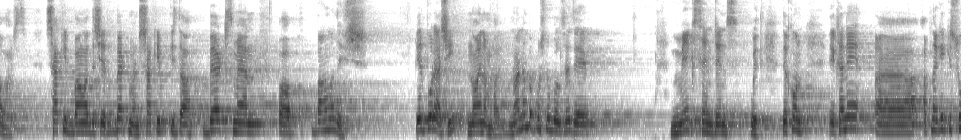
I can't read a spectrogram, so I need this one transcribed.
hours Sakib বাংলাদেশের batsman Sakib is the batsman of Bangladesh. এরপরে আসি নয় নম্বরে। নয় নম্বর প্রশ্ন বলছে যে মেক সেন্টেন্স উইথ দেখুন, এখানে আপনাকে কিছু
